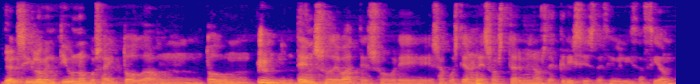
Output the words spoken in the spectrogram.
del siglo XXI, pues hay todo un, todo un intenso debate sobre esa cuestión en esos términos de crisis de civilización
